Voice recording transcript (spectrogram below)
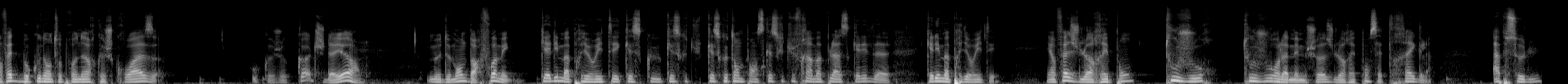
En fait, beaucoup d'entrepreneurs que je croise, ou que je coach d'ailleurs, me demandent parfois, mais quelle est ma priorité? Qu'est-ce que qu'est-ce que tu qu'est-ce que en penses? Qu'est-ce que tu ferais à ma place? Quelle est, quelle est ma priorité? Et en fait, je leur réponds toujours, toujours la même chose. Je leur réponds cette règle absolue.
